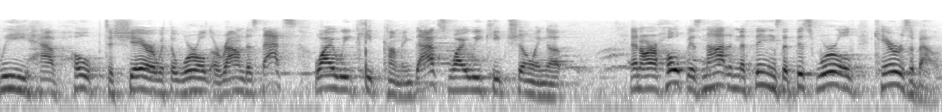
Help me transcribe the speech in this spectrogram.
we have hope to share with the world around us. That's why we keep coming. That's why we keep showing up. And our hope is not in the things that this world cares about,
